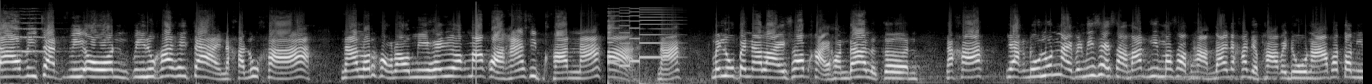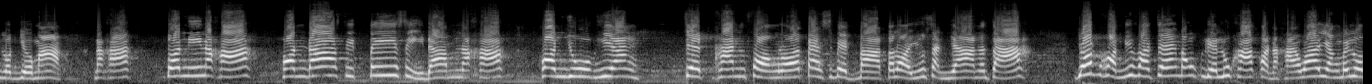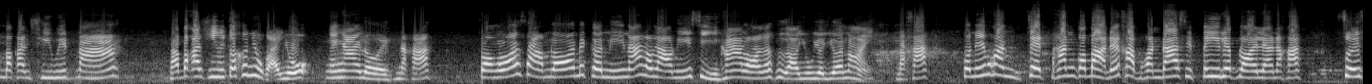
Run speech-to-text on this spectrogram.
ดาวฟรีจัดฟรีโอนฟรีทุกค่าใช้จ่ายนะคะ ลูกค้านะรถของเรามีให้เลือกมากกว่า 50 คันนะอะนะไม่รู้เป็นอะไรชอบขาย Honda เหลือเกินนะคะ อยากดูรุ่นไหนเป็นพิเศษสามารถพิมพ์มาสอบถามได้นะคะ เดี๋ยวพาไปดูนะ เพราะตอนนี้รถเยอะมากนะคะตัวนี้นะคะ Honda City สีดำนะคะผ่อนอยู่เพียง 7,281 บาท ตลอดอายุสัญญานะจ๊ะยอดผ่อนที่ฟ้าแจ้งต้องเรียนลูกค้าก่อนนะคะ ว่ายังไม่รวมประกันชีวิตนะ นะประกันชีวิตก็ขึ้นอยู่กับอายุง่าย ๆเลยนะคะ200 300ไม่เกินนี้นะราวๆนี้4 500ก็คืออายุเยอะๆหน่อยนะคะ ตัวนี้ผ่อน7,000กว่าบาทได้ขับ Honda City เรียบร้อยแล้วนะคะ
